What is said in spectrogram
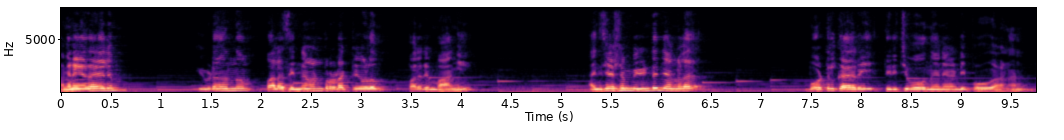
അങ്ങനെ ഏതായാലും ഇവിടെ നിന്നും പല സിന്നമൺ പ്രൊഡക്റ്റുകളും പലരും വാങ്ങി. അതിനുശേഷം വീണ്ടും ഞങ്ങൾ ബോട്ടിൽ കയറി തിരിച്ചു പോകുന്നതിന് വേണ്ടി പോവുകയാണ്.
